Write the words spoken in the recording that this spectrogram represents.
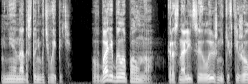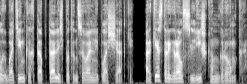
мне надо что-нибудь выпить». В баре было полно. Краснолицые лыжники в тяжелых ботинках топтались по танцевальной площадке. Оркестр играл слишком громко.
